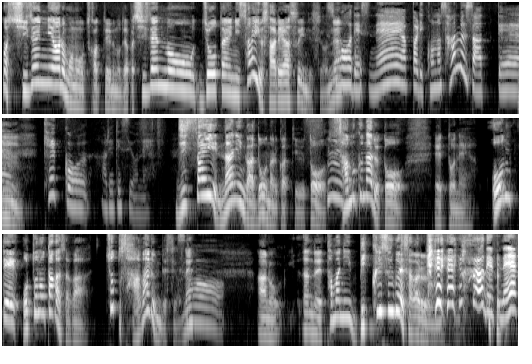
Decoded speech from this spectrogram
まあ自然にあるものを使っているので、やっぱ自然の状態に左右されやすいんですよね。そうですね。やっぱりこの寒さって、うん結構、あれですよね。実際何がどうなるかっていうと、うん寒くなると、えっとね、音程、音の高さがちょっと下がるんですよね。そう。あの、なんで、たまにびっくりするぐらい下がる。そうですね。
